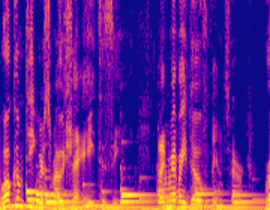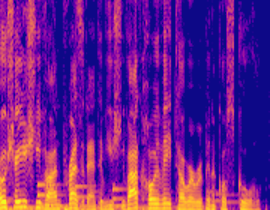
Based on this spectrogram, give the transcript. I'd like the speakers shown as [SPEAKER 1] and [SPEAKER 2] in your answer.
[SPEAKER 1] Welcome to Igros Moshe A to Z. I'm Rabbi Dov Linzer, Rosh Yeshiva and President of Yeshivat Chovevei Torah Rabbinical School.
